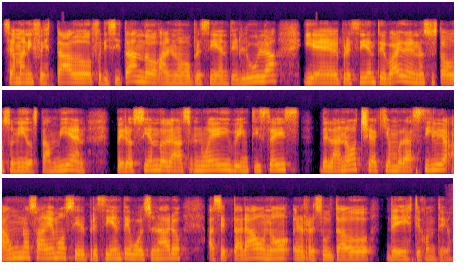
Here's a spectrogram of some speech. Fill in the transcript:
se han manifestado felicitando al nuevo presidente Lula y el presidente Biden en los Estados Unidos también, pero siendo las 9 y 26 de la noche aquí en Brasilia. Aún no sabemos si el presidente Bolsonaro aceptará o no el resultado de este conteo.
